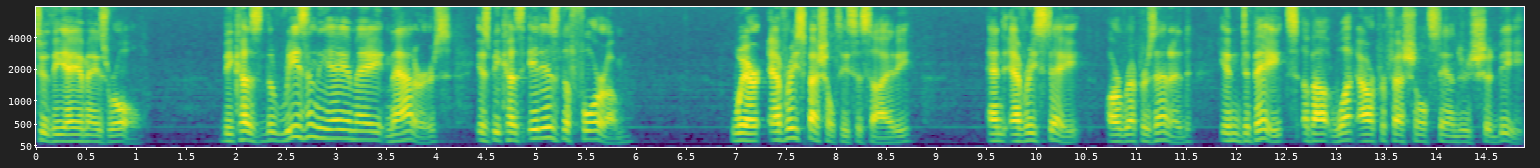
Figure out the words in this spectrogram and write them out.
to the AMA's role. Because the reason the AMA matters is because it is the forum where every specialty society and every state are represented in debates about what our professional standards should be.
